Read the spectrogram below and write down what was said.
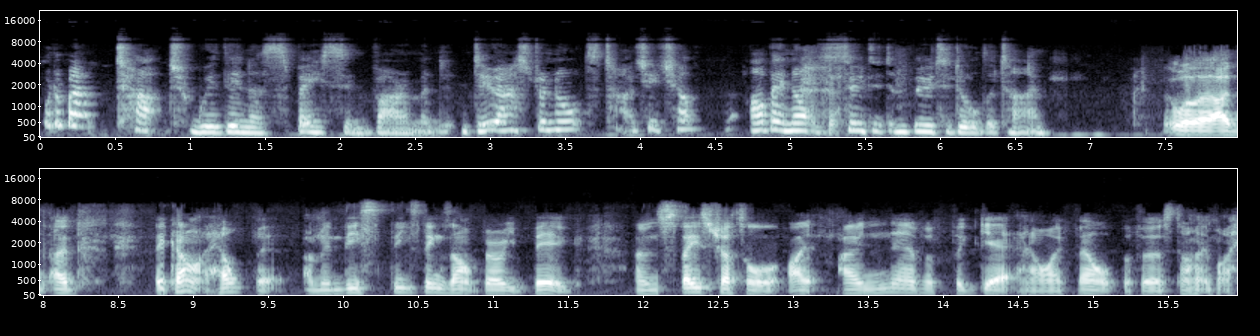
What about touch within a space environment? Do astronauts touch each other? Are they not suited and booted all the time? Well, I, I, they can't help it. I mean, these these things aren't very big. And space shuttle, I, I never forget how I felt the first time I,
